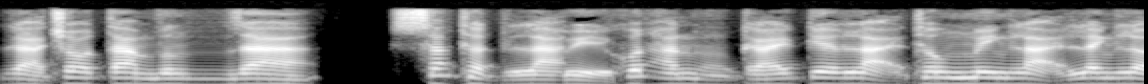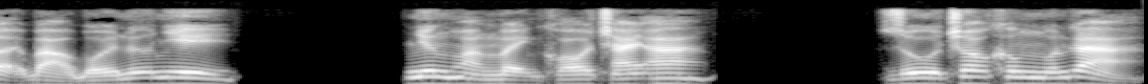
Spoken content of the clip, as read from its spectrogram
gả cho tam vương ra, xác thật là hủy khuất hắn cái kia lại thông minh lại lanh lợi bảo bối nữ nhi. Nhưng hoàng mệnh khó trái a. Dù cho không muốn gả,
